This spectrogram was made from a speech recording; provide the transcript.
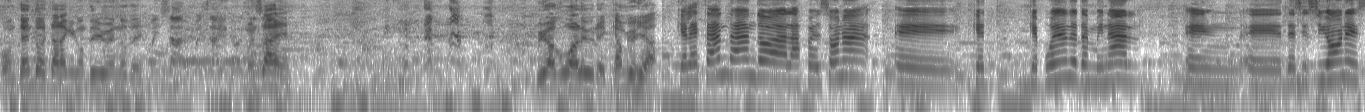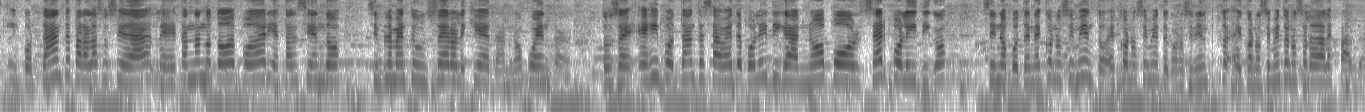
Contento de estar aquí contigo y viéndote. Un mensaje, un mensajito. Un mensaje. Viva Cuba libre, cambio ya. que le están dando a las personas eh, que, que pueden determinar en eh, decisiones importantes para la sociedad, les están dando todo el poder y están siendo simplemente un cero a la izquierda, no cuentan. Entonces es importante saber de política no por ser político, sino por tener conocimiento. Es conocimiento, el conocimiento, el conocimiento no se le da a la espalda.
